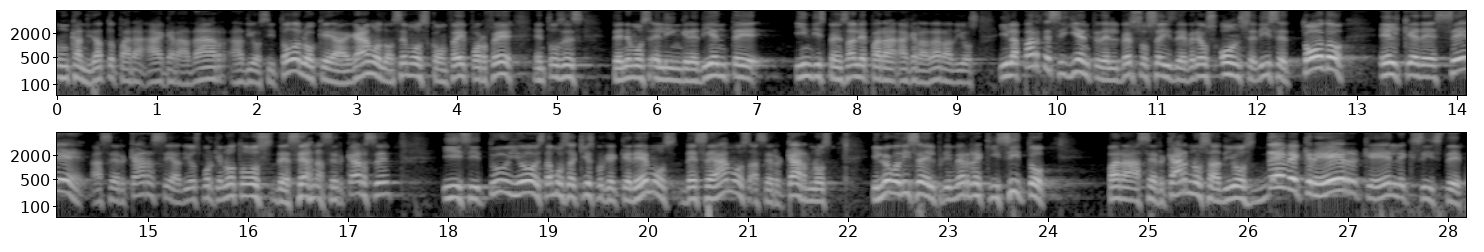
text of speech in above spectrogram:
un candidato para agradar a Dios. Y todo lo que hagamos lo hacemos con fe, por fe, entonces tenemos el ingrediente indispensable para agradar a Dios. Y la parte siguiente del verso 6 de Hebreos 11 dice, todo el que desee acercarse a Dios, porque no todos desean acercarse, y si tú y yo estamos aquí es porque queremos, deseamos acercarnos. Y luego dice el primer requisito, para acercarnos a Dios debe creer que Él existe.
